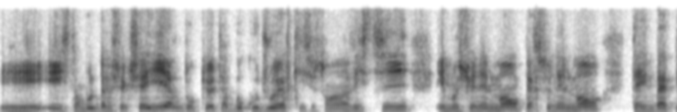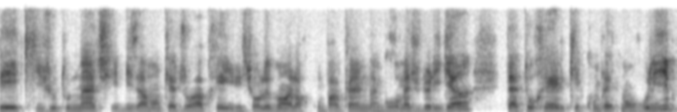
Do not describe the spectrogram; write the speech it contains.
et, et Istanbul. Donc tu as beaucoup de joueurs qui se sont investis émotionnellement, personnellement. Tu as Mbappé qui joue tout le match et bizarrement quatre jours après il est sur le banc alors qu'on parle quand même d'un gros match de Ligue 1, as Tourelle qui est complètement roue libre.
